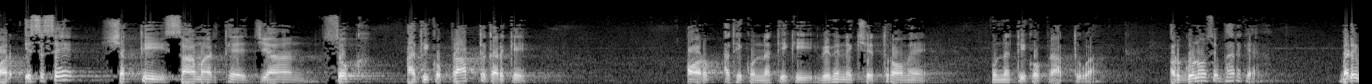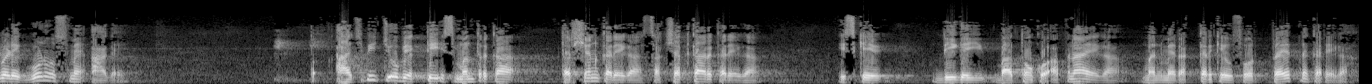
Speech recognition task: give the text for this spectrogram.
और इससे शक्ति, सामर्थ्य, ज्ञान, सुख आदि को प्राप्त करके और अधिक उन्नति की विभिन्न क्षेत्रों में उन्नति को प्राप्त हुआ और गुणों से भर गया। बड़े बड़े गुण उसमें आ गए। तो आज भी जो व्यक्ति इस मंत्र का दर्शन करेगा, साक्षात्कार करेगा इसके दी गई बातों को अपनाएगा, मन में रख करके उस ओर प्रयत्न करेगा,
